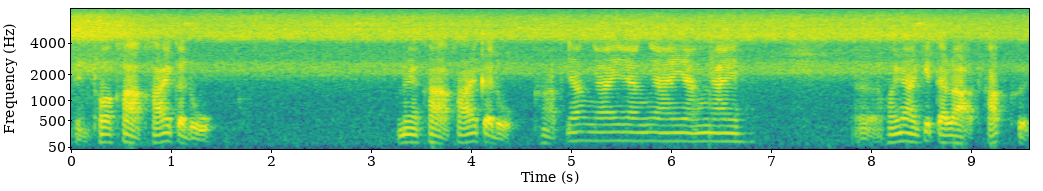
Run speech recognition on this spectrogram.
เป็น ล้ายกระดูกแม่ค้าขายกระดูกหับยังไงยังไงยังไง เออพอยายคิดตลาดครับขึ้น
